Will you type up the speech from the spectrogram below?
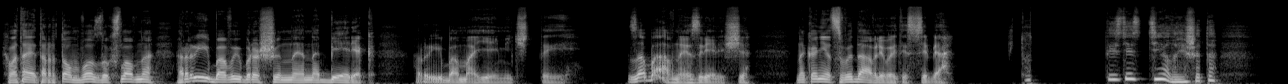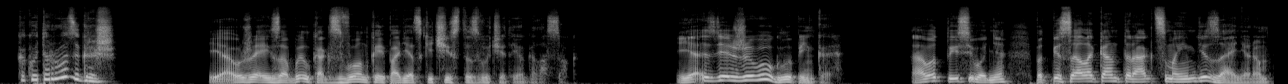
Хватает ртом воздух, словно рыба, выброшенная на берег. Рыба моей мечты. Забавное зрелище. Наконец выдавливает из себя. «Что ты здесь делаешь? Это какой-то розыгрыш?» Я уже и забыл, как звонко и по-детски чисто звучит ее голосок. «Я здесь живу, глупенькая. А вот ты сегодня подписала контракт с моим дизайнером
